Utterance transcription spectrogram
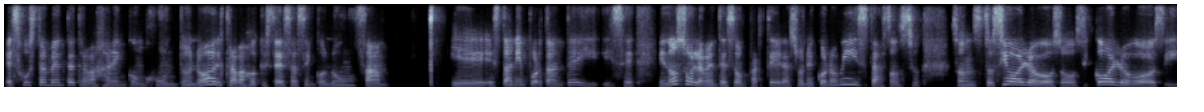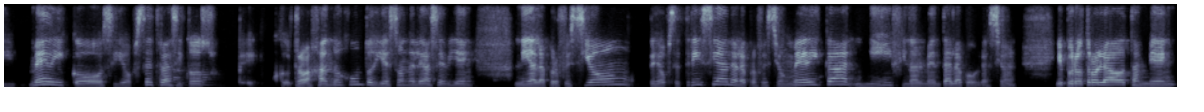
es justamente trabajar en conjunto, ¿no? El trabajo que ustedes hacen con UNFAM, eh, es tan importante y, y, se, y, no solamente son parteras, son economistas, son, son sociólogos o psicólogos y médicos y obstetras y todos eh, trabajando juntos y eso no le hace bien ni a la profesión de obstetricia, ni a la profesión médica, ni finalmente a la población. Y por otro lado, también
